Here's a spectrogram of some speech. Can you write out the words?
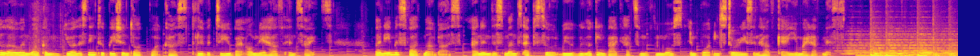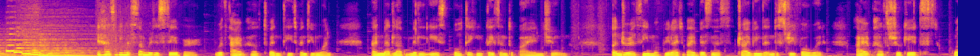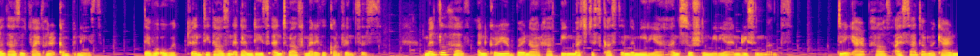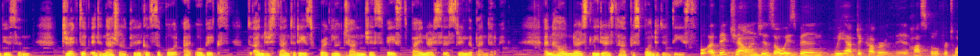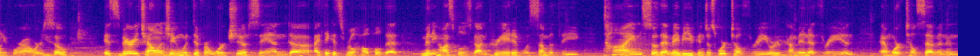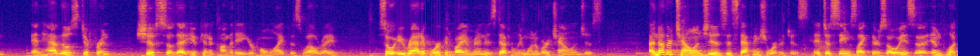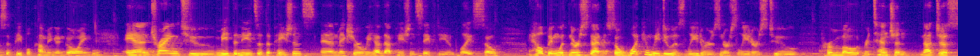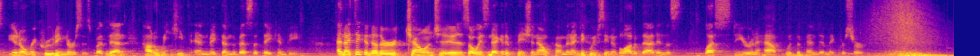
Hello and welcome. You are listening to Patient Talk podcast delivered to you by Omnia Health Insights. My name is Fatma Abbas, and in this month's episode, we will be looking back at some of the most important stories in healthcare you might have missed. It has been a summer to savor, with Arab Health 2021 and MedLab Middle East both taking place in Dubai in June. Under a theme of United by Business, driving the industry forward, Arab Health showcased 1,500 companies. There were over 20,000 attendees and 12 medical conferences. Mental health and career burnout have been much discussed in the media and social media in recent months. During Arab Health, I sat down with Karen Buzen, Director of International Clinical Support at OBIX, to understand today's workload challenges faced by nurses during the pandemic and how nurse leaders have responded to these. A big challenge has always been we have to cover the hospital for 24 hours. Yeah. So it's very challenging with different work shifts, and uh, I think it's real helpful that many hospitals gotten creative with some of the times so that maybe you can just work till three or yeah. come in at three and, and work till seven and, and have those different shifts so that you can accommodate your home life as well, right? So erratic work environment is definitely one of our challenges. Another challenge is, is staffing shortages. It just seems like there's always an influx of people coming and going and trying to meet the needs of the patients and make sure we have that patient safety in place. So helping with nurse status. So what can we do as leaders, nurse leaders to promote retention, not just, you know, recruiting nurses, but then how do we keep and make them the best that they can be? And I think another challenge is always negative patient outcome. And I think we've seen a lot of that in this last year and a half with the mm-hmm. pandemic for sure.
